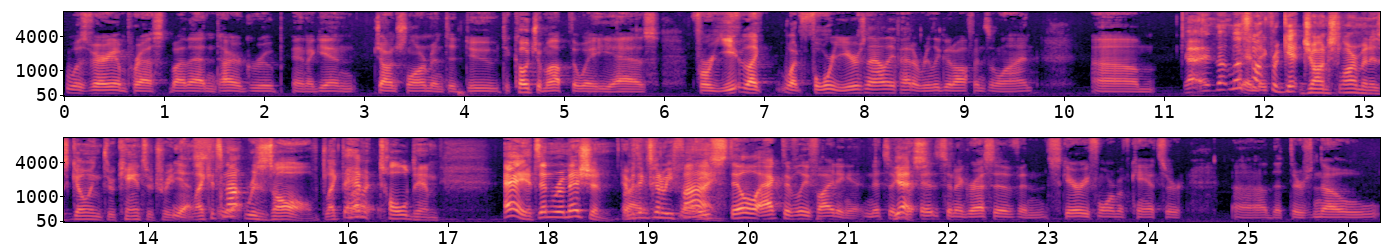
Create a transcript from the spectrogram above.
was very impressed by that entire group, and again, John Schlarman to do to coach them up the way he has for year, like what four years now. They've had a really good offensive line. Um, uh, let's not they, forget John Schlarman is going through cancer treatment. Yes, like it's yeah. not resolved. Like they right. haven't told him, "Hey, it's in remission. Everything's right. going to be fine." he's still actively fighting it, and it's a, yes. it's an aggressive and scary form of cancer. Uh, that there's no,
